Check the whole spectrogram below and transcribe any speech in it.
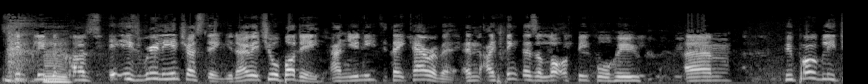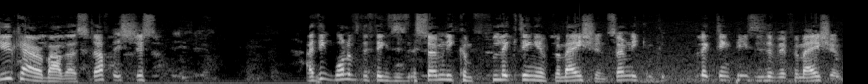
simply because it is really interesting. You know, it's your body and you need to take care of it. And I think there's a lot of people who um, who probably do care about that stuff. It's just I think one of the things is there's so many conflicting information, so many conflicting pieces of information.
